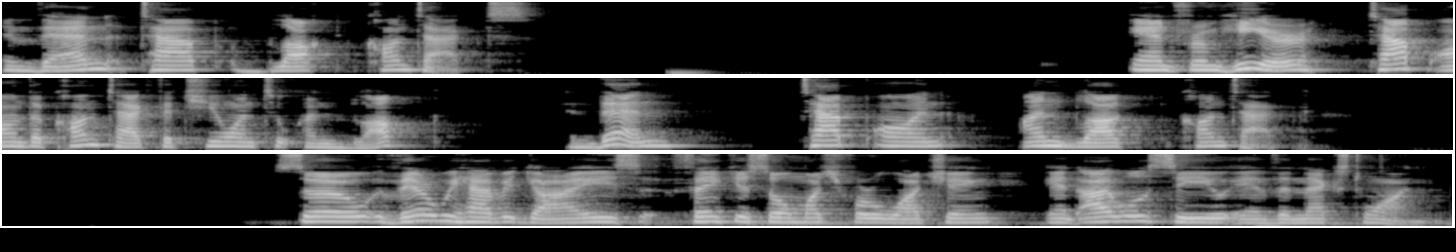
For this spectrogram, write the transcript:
and then tap Block Contacts. And from here, tap on the contact that you want to unblock, and then tap on Unblock Contact. So there we have it guys. Thank you so much for watching and I will see you in the next one.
